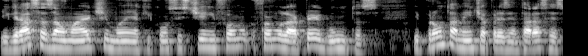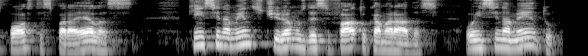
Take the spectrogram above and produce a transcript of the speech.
e graças a uma artimanha que consistia em formular perguntas e prontamente apresentar as respostas para elas, que ensinamentos tiramos desse fato, camaradas? O ensinamento,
